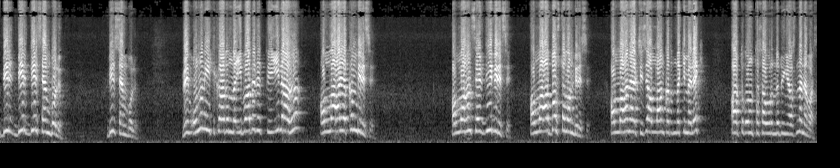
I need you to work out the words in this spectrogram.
bir, bir, bir sembolü. Bir sembolü. Ve onun itikadında ibadet ettiği ilahı Allah'a yakın birisi. Allah'ın sevdiği birisi. Allah'a dost olan birisi. Allah'ın elçisi, Allah'ın katındaki melek artık onun tasavvurunda dünyasında ne varsa.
